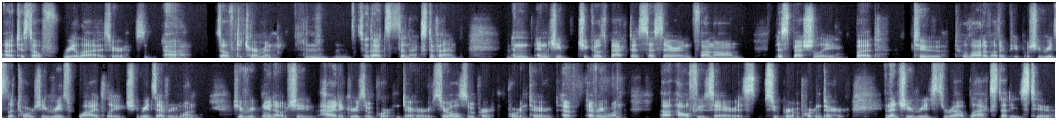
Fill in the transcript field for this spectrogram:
uh, to self realize or uh, self determine. Mm-hmm. So that's the next event. Mm-hmm. And and she she goes back to Césaire and Fanon especially, but to to a lot of other people. She reads Latour. She reads widely. She reads everyone. She you know she Heidegger is important to her. Searle's important to her. Uh, everyone. Uh, Althusser is super important to her, and then she reads throughout Black studies too.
